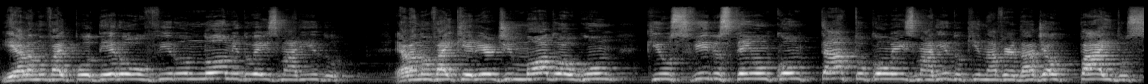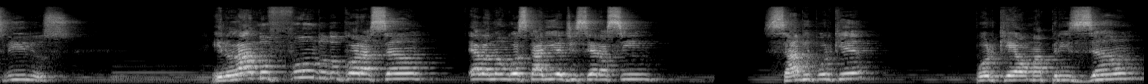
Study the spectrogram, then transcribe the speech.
e ela não vai poder ouvir o nome do ex-marido, ela não vai querer de modo algum que os filhos tenham contato com o ex-marido, que na verdade é o pai dos filhos. E lá no fundo do coração, ela não gostaria de ser assim. Sabe por quê? Porque é uma prisão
